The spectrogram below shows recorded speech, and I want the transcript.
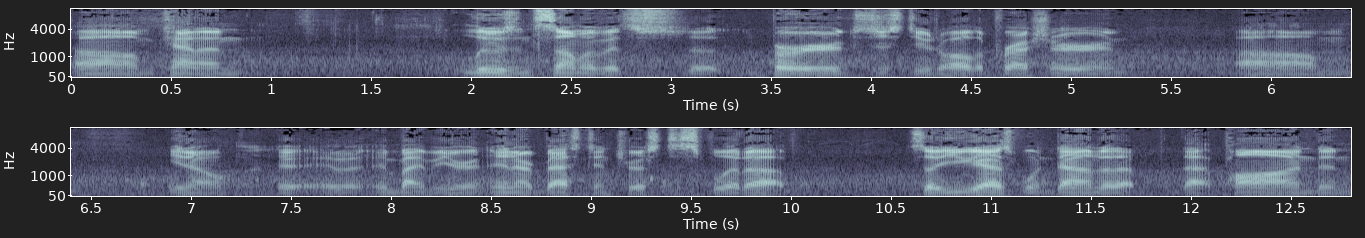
um, kind of losing some of its uh, birds just due to all the pressure, and um, you know, it, it it might be in our best interest to split up. So you guys went down to that, that pond, and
